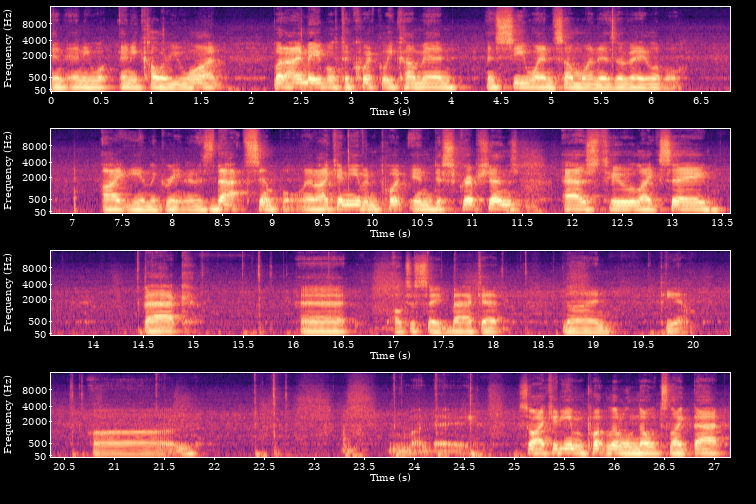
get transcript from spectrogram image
in any any color you want, but I'm able to quickly come in and see when someone is available, i.e. in the green. And it's that simple. And I can even put in descriptions as to like say back at, I'll just say back at 9 p.m. on Monday. So I could even put little notes like that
